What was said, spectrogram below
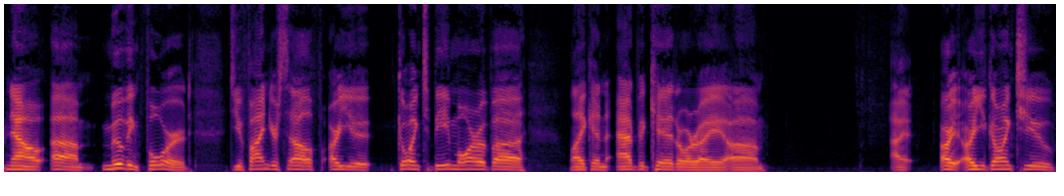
Now, um, moving forward, do you find yourself? Are you going to be more of a like an advocate or a um, I are are you going to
